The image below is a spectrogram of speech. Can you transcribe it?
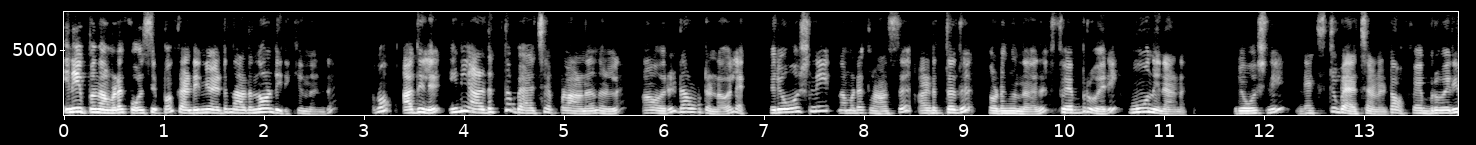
ഇനിയിപ്പോ നമ്മുടെ കോഴ്സ് ഇപ്പൊ കണ്ടിന്യൂ ആയിട്ട് നടന്നുകൊണ്ടിരിക്കുന്നുണ്ട് അപ്പം അതിൽ ഇനി അടുത്ത ബാച്ച് എപ്പോഴാണ് എന്നുള്ള ആ ഒരു ഡൗട്ട് ഉണ്ടാവും അല്ലെ? രോഷ്നി നമ്മുടെ ക്ലാസ് അടുത്തത് തുടങ്ങുന്നത് ഫെബ്രുവരി മൂന്നിനാണ്. രോഷ്നി നെക്സ്റ്റ് ബാച്ച് ആണ് കേട്ടോ ഫെബ്രുവരി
